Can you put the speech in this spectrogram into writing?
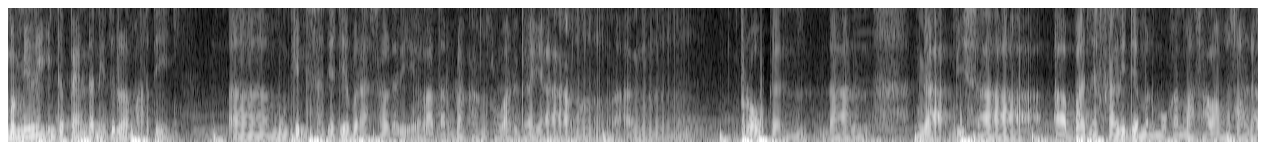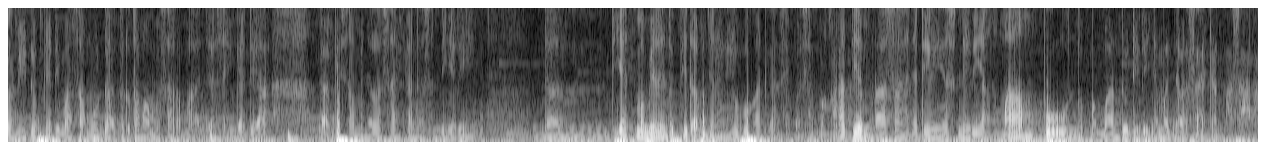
memilih independen itu dalam arti uh, mungkin saja dia berasal dari latar belakang keluarga yang um, broken dan nggak bisa uh, banyak sekali dia menemukan masalah-masalah dalam hidupnya di masa muda terutama masa remaja sehingga dia nggak bisa menyelesaikannya sendiri. Dan dia memilih untuk tidak menjalani hubungan dengan siapa-siapa karena dia merasa hanya dirinya sendiri yang mampu untuk membantu dirinya menyelesaikan masalah.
